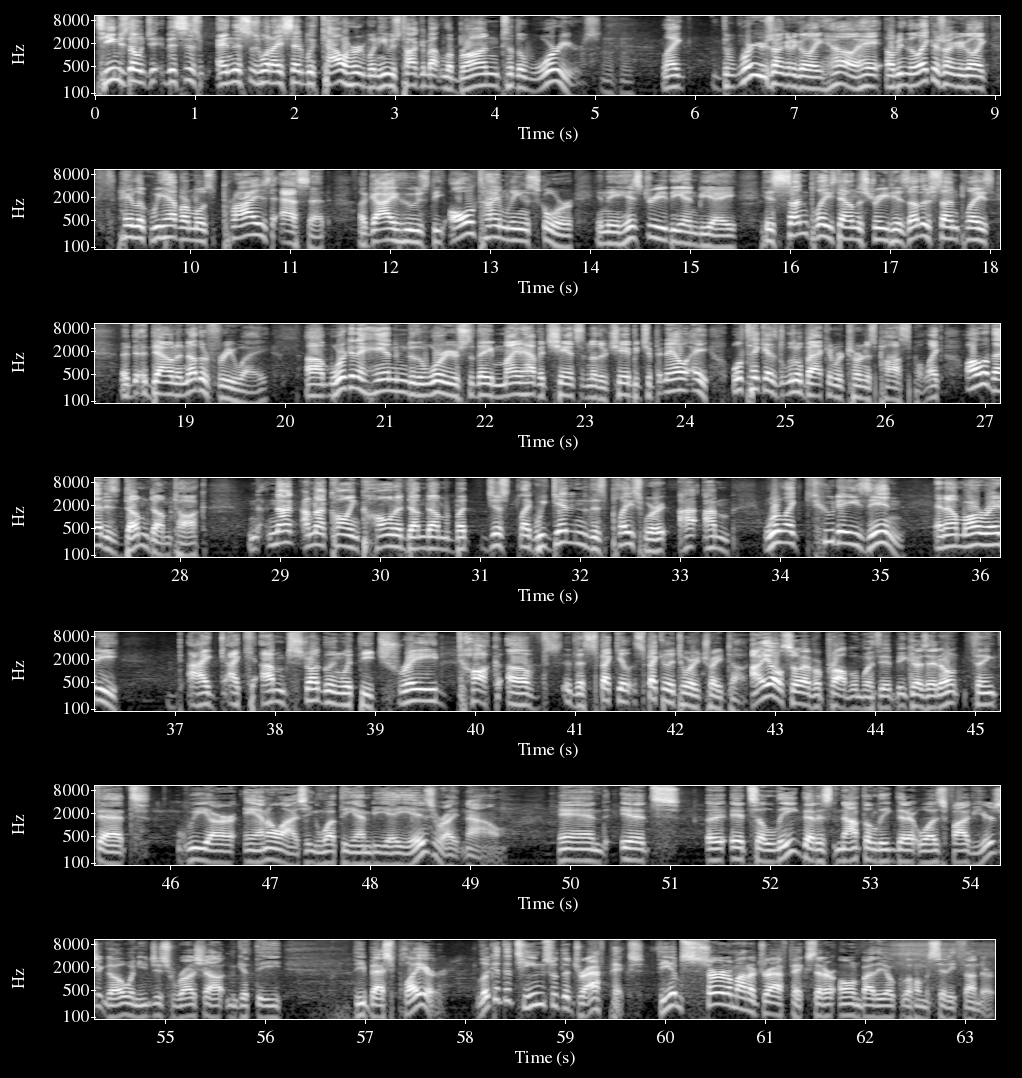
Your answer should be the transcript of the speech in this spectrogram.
Teams don't. This is and this is what I said with Cowherd when he was talking about LeBron to the Warriors. Mm-hmm. Like the Warriors aren't going to go like, hell, hey. I mean, the Lakers aren't going to go like, hey, look, we have our most prized asset, a guy who's the all-time leading scorer in the history of the NBA. His son plays down the street. His other son plays uh, down another freeway. Um, we're going to hand him to the Warriors so they might have a chance at another championship. And now, hey, we'll take as little back in return as possible. Like all of that is dumb dumb talk. N- not I'm not calling Colin a dumb dumb, but just like we get into this place where I, I'm we're like two days in, and I'm already. I, I, am struggling with the trade talk of the specul- speculatory trade talk. I also have a problem with it because I don't think that we are analyzing what the NBA is right now and it's uh, it's a league that is not the league that it was five years ago when you just rush out and get the the best player. Look at the teams with the draft picks, the absurd amount of draft picks that are owned by the Oklahoma City Thunder,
